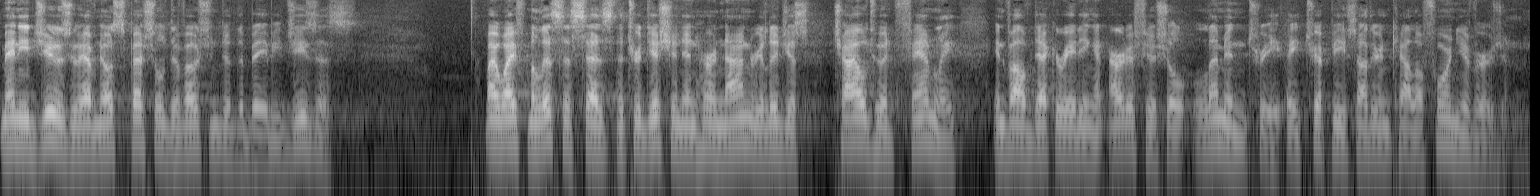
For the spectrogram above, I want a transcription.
many Jews who have no special devotion to the baby Jesus. My wife Melissa says the tradition in her non religious childhood family involved decorating an artificial lemon tree, a trippy Southern California version.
